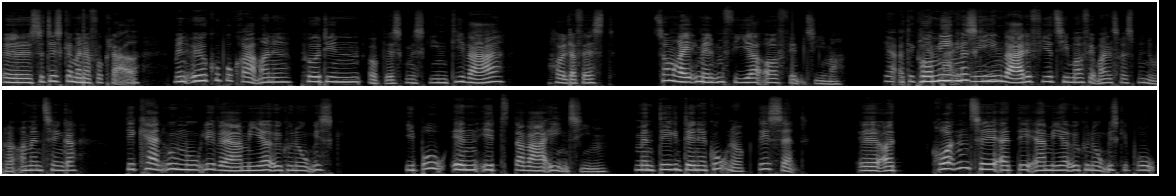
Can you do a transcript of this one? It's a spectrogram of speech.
Øh, så det skal man have forklaret. Men økoprogrammerne på din opvaskemaskine, de varer, hold dig fast, som regel mellem 4 og 5 timer. Ja, og det på min maskine var det 4 timer og 55 minutter, og man tænker, det kan umuligt være mere økonomisk i brug end et, der var en time. Men det, den er god nok, det er sandt. Øh, og grunden til, at det er mere økonomisk i brug,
